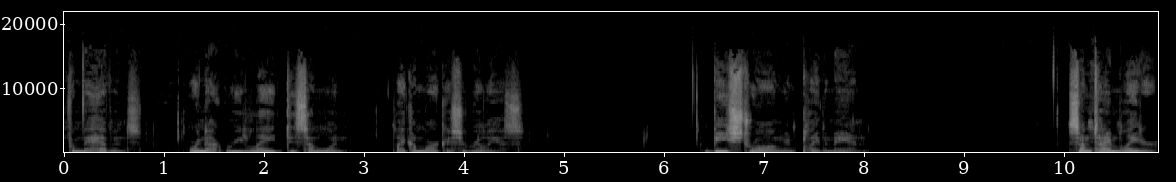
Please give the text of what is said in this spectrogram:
from the heavens, were not relayed to someone like a Marcus Aurelius be strong and play the man. Sometime later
